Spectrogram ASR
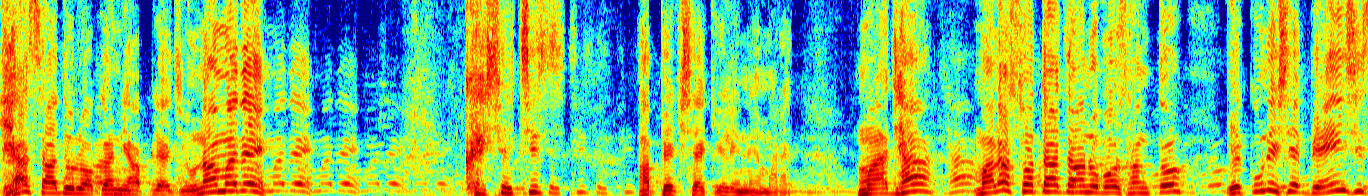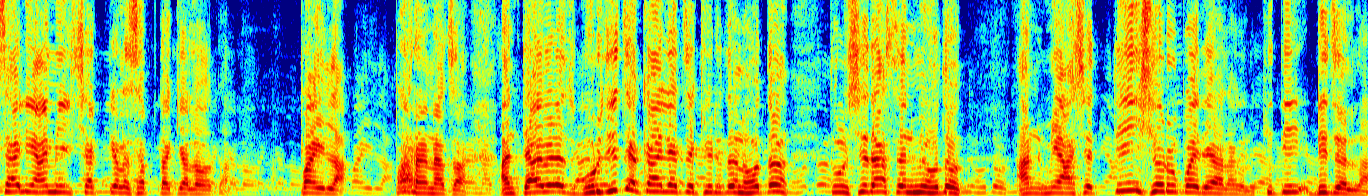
ह्या साधू लोकांनी आपल्या जीवनामध्ये कशाचीच अपेक्षा केली नाही महाराज. माझ्या मला स्वतःचा अनुभव सांगतो एकोणीसशे ब्याऐंशी साली आम्ही शक्तीला सप्ताह केला होता. पहिला पारायणाचा. आणि त्यावेळेस गुरुजीचं काल्याचं कीर्तन होतं तुळशीदासन मी होतो. आणि मी असे तीनशे रुपये द्यायला लागलो. किती? डिझेलला.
